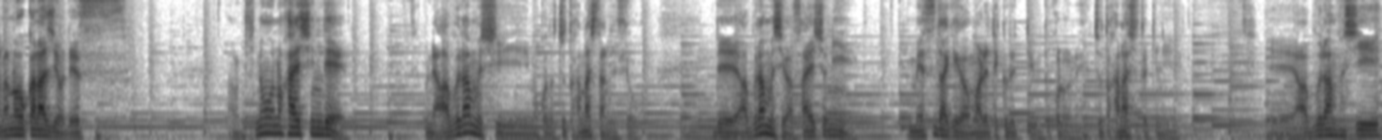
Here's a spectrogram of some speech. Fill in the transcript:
花農家ラジオです。あの昨日の配信で、ね、アブラムシのことちょっと話したんですよ。でアブラムシが最初にメスだけが生まれてくるっていうところをねちょっと話した時に、えー、アブラムシ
